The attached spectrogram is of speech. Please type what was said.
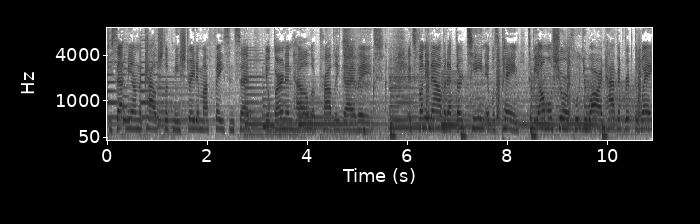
She sat me on the couch, looked me straight in my face, and said, You'll burn in hell or probably die of AIDS. It's funny now, but at 13, it was pain to be almost sure of who you are and have it ripped away.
